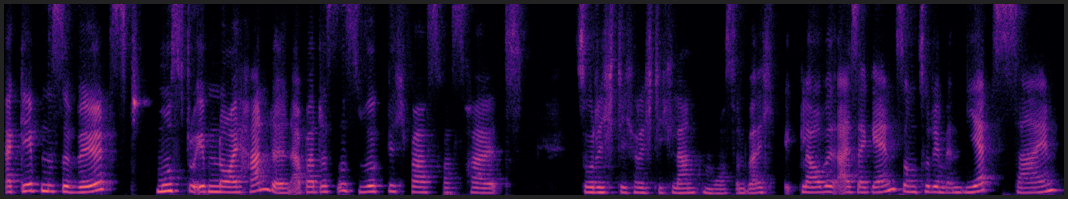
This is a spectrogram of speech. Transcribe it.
Ergebnisse willst, musst du eben neu handeln. Aber das ist wirklich was, was halt so richtig, richtig landen muss. Und weil ich glaube, als Ergänzung zu dem Jetzt-Sein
